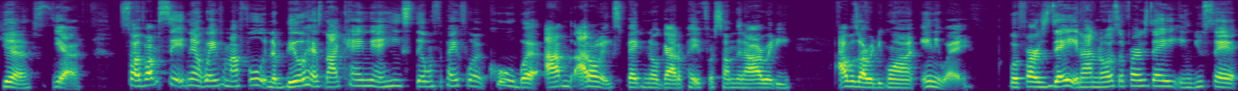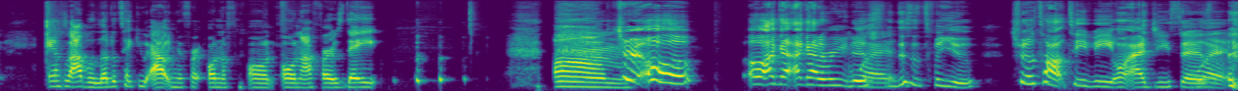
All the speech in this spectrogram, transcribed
Yes. Yeah. So if I'm sitting there waiting for my food and the bill has not came in and he still wants to pay for it, cool. But I'm I don't expect no guy to pay for something I already I was already going anyway. But first date, and I know it's a first date, and you said, Angela, I would love to take you out in your fir- on the on on our first date. um True. Oh. Oh, I got. I gotta read this. What? This is for you. Trill Talk TV on IG says?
